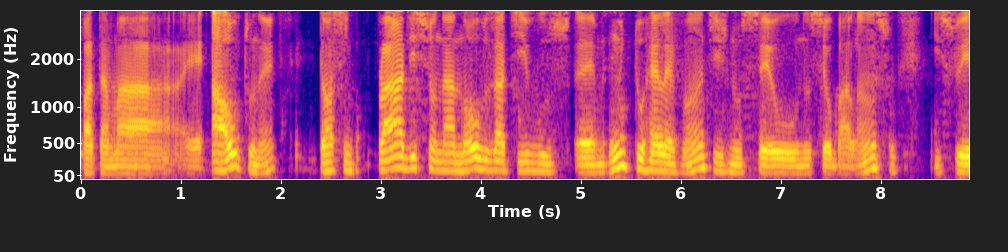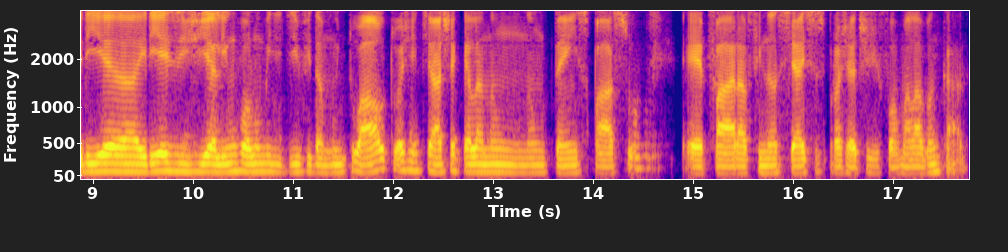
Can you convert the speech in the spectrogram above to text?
patamar é, alto, né? Então, assim, para adicionar novos ativos é, muito relevantes no seu, no seu balanço, isso iria, iria exigir ali um volume de dívida muito alto. A gente acha que ela não, não tem espaço é, para financiar esses projetos de forma alavancada.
